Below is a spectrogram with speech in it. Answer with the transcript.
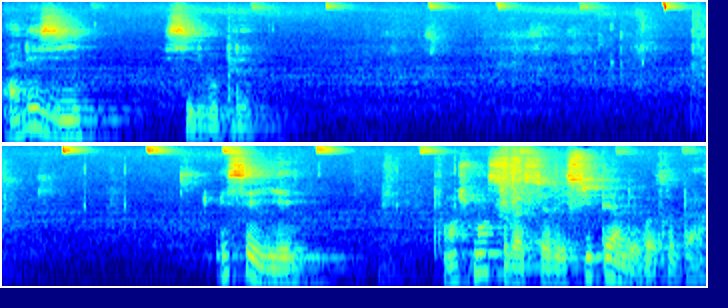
Allez-y, s'il vous plaît. Essayez. Franchement, cela serait super de votre part.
